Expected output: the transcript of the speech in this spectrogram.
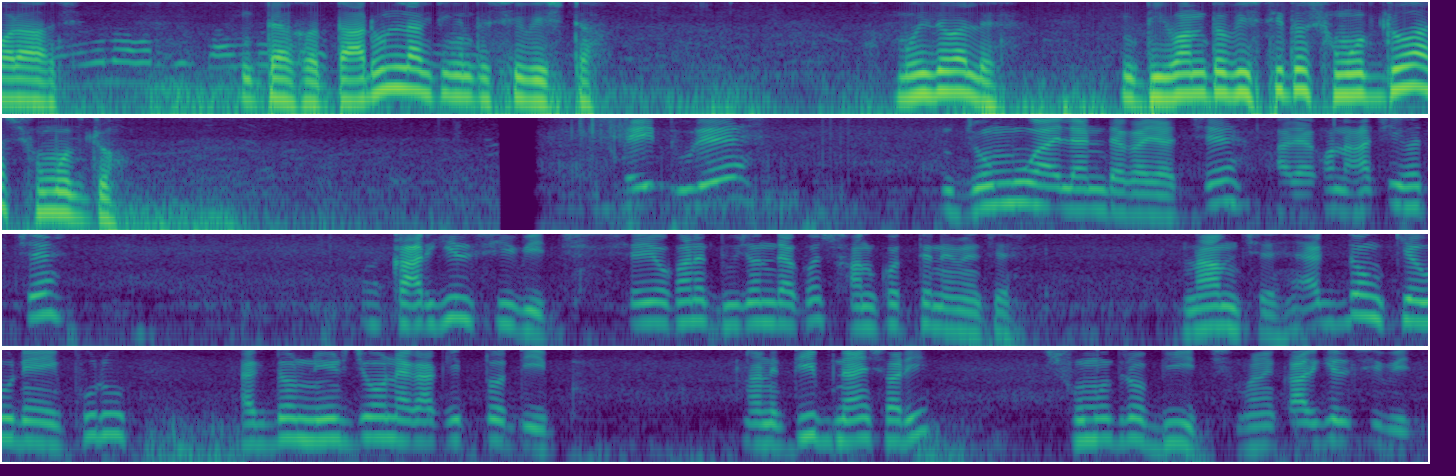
করা আছে। দেখো, দারুণ লাগছে কিন্তু সি বিচটা বুঝতে পারলে? দিগন্ত বিস্তৃত সমুদ্র আর সমুদ্র। সেই দূরে জম্মু আইল্যান্ড দেখা যাচ্ছে। আর এখন আছি হচ্ছে কার্গিল সি বিচ সেই ওখানে দুজন দেখো স্নান করতে নেমেছে। নামছে। একদম কেউ নেই, পুরো একদম নির্জন একাকিত্ব দ্বীপ। মানে দ্বীপ নয় সরি সমুদ্র বিচ মানে কার্গিল সি বিচ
